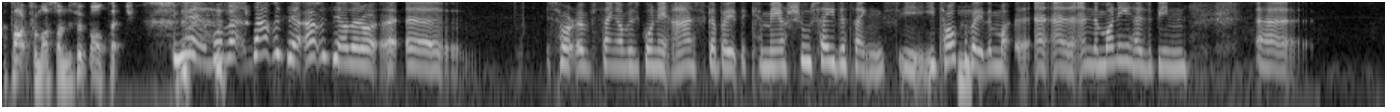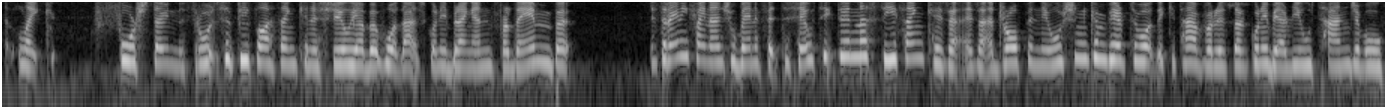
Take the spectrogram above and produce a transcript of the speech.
apart from us on the football pitch. yeah, well, that that was the that was the other uh, uh, sort of thing I was going to ask about the commercial side of things. You, you talk about the mo- and, and the money has been uh, like forced down the throats of people. I think in Australia about what that's going to bring in for them, but. Is there any financial benefit to Celtic doing this? Do you think is it is it a drop in the ocean compared to what they could have, or is there going to be a real tangible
